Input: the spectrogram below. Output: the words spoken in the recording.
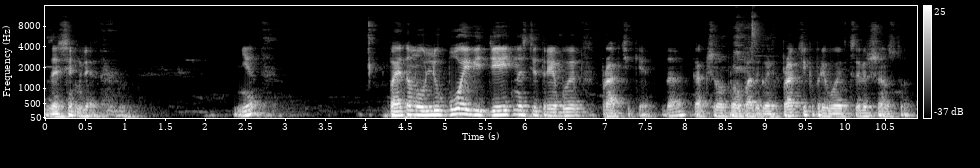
за 7 лет? Нет. Поэтому любой вид деятельности требует практики. Да? Как Шила Прабхупада говорит, практика приводит к совершенству.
